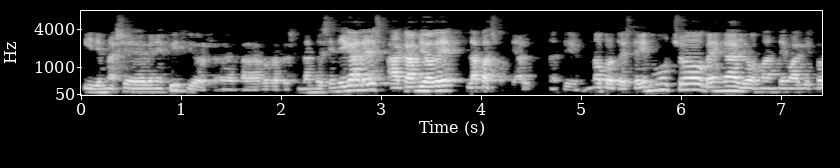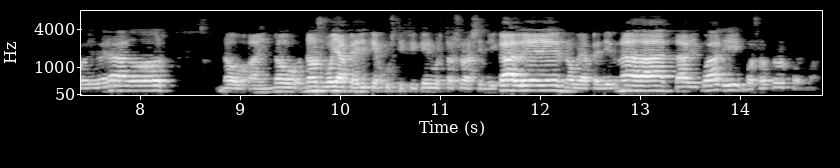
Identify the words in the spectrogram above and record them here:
y de una serie de beneficios eh, para los representantes sindicales a cambio de la paz social. Es decir, no protestéis mucho, venga, yo os mantengo aquí estos liberados, no, no, os voy a pedir que justifiquéis vuestras horas sindicales, no voy a pedir nada, tal y cual, y vosotros, pues bueno,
